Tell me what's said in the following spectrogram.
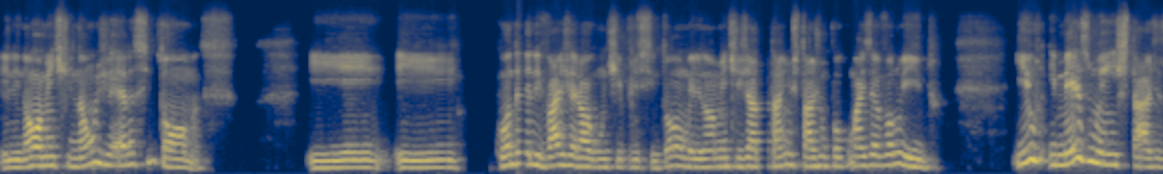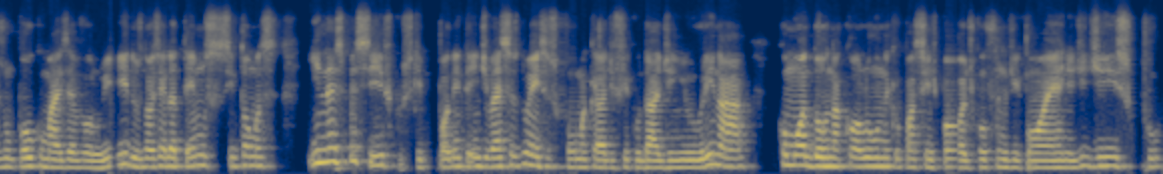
ele normalmente não gera sintomas. E, e quando ele vai gerar algum tipo de sintoma, ele normalmente já está em um estágio um pouco mais evoluído. E, e mesmo em estágios um pouco mais evoluídos, nós ainda temos sintomas inespecíficos, que podem ter em diversas doenças, como aquela dificuldade em urinar, como uma dor na coluna, que o paciente pode confundir com a hérnia de disco,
